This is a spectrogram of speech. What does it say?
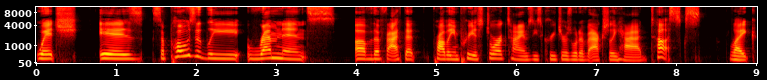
which is supposedly remnants of the fact that probably in prehistoric times these creatures would have actually had tusks, like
